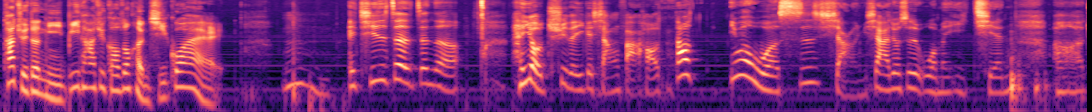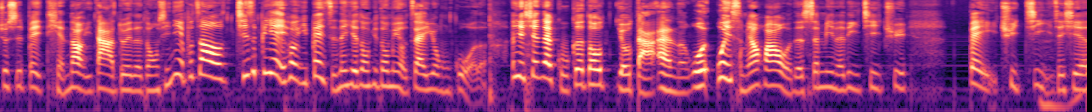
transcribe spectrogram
他觉得你逼他去高中很奇怪。嗯，哎，其实这真的很有趣的一个想法哈。到因为我思想一下，就是我们以前啊，就是被填到一大堆的东西，你也不知道，其实毕业以后一辈子那些东西都没有再用过了。而且现在谷歌都有答案了，我为什么要花我的生命的力气去背、去记这些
